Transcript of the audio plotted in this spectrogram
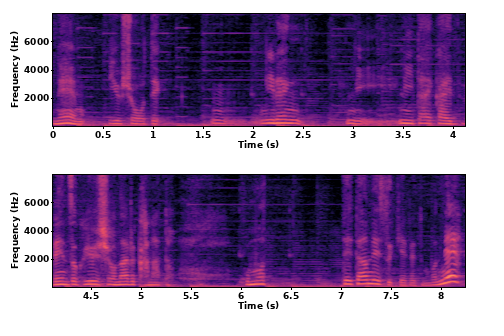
ね、優勝で、うん、2連 2, 2大会連続優勝になるかなと思ってってたんですけれどもね、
